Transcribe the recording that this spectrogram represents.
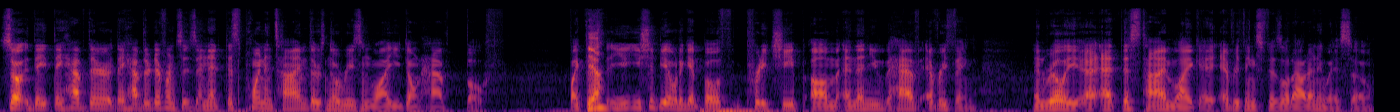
so they, they have their they have their differences, and at this point in time, there's no reason why you don't have both. Like, Yeah. you, you should be able to get both pretty cheap, um, and then you have everything. And really, a- at this time, like everything's fizzled out anyway. So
